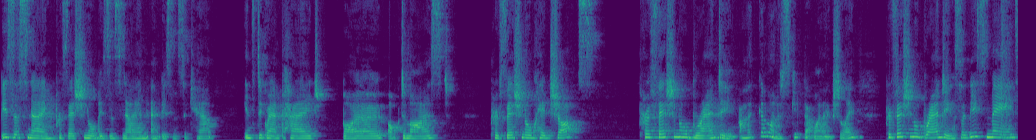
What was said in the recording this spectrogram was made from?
Business name, professional business name, and business account. Instagram page, bio optimized, professional headshots, Professional branding. I think I might have skipped that one actually. Professional branding. So this means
